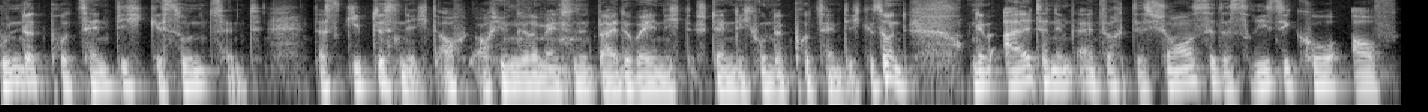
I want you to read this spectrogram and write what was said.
hundertprozentig gesund sind. Das gibt es nicht. Auch, auch jüngere Menschen sind, by the way, nicht ständig hundertprozentig gesund. Und im Alter nimmt einfach die Chance, das Risiko auf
